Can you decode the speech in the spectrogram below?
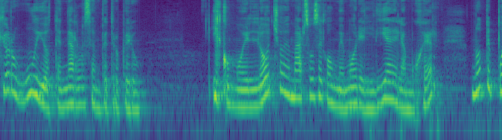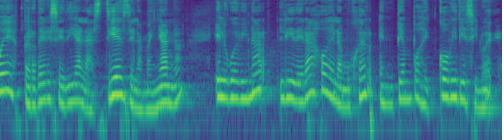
Qué orgullo tenerlos en Petroperú. Y como el 8 de marzo se conmemora el Día de la Mujer, no te puedes perder ese día a las 10 de la mañana el webinar Liderazgo de la Mujer en tiempos de COVID-19,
